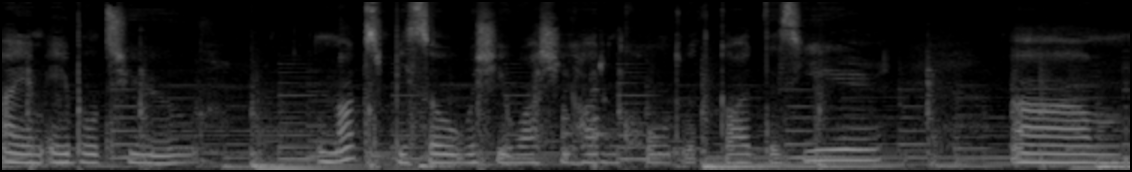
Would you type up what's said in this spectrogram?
I am able to not be so wishy washy, hot and cold with God this year. Um,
